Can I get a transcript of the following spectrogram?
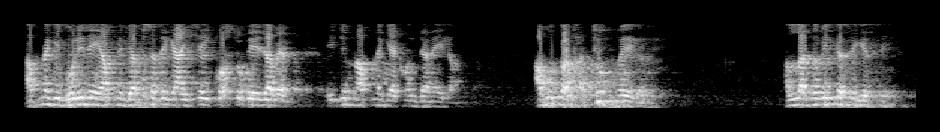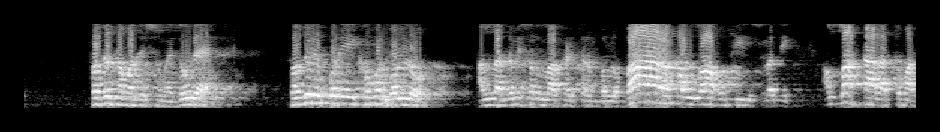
আপনাকে বলি নেই, আপনি ব্যবসা থেকে কষ্ট পেয়ে যাবেন। এই জন্য আপনাকে এখন জানাইলাম। আবু চুপ হয়ে আল্লাহ নবীর কাছে গেছে। ফজর নামাজের সময় দৌড়ায়। ফজরের পরে এই খবর বলল, আল্লাহ নবী উসরাতিক। আল্লাহ তোমার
